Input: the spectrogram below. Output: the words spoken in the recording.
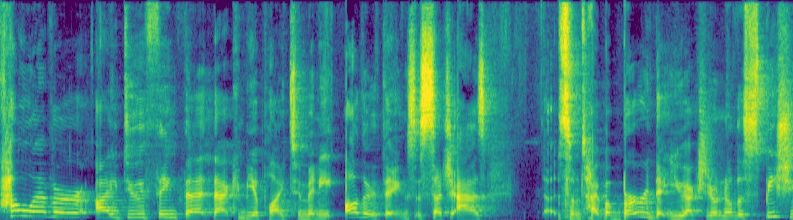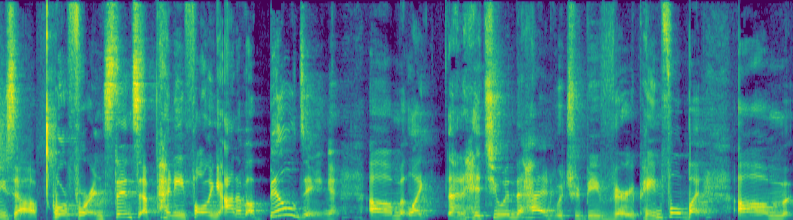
However, I do think that that can be applied to many other things, such as some type of bird that you actually don't know the species of. Or for instance, a penny falling out of a building, um, like, and hits you in the head, which would be very painful. But, um,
